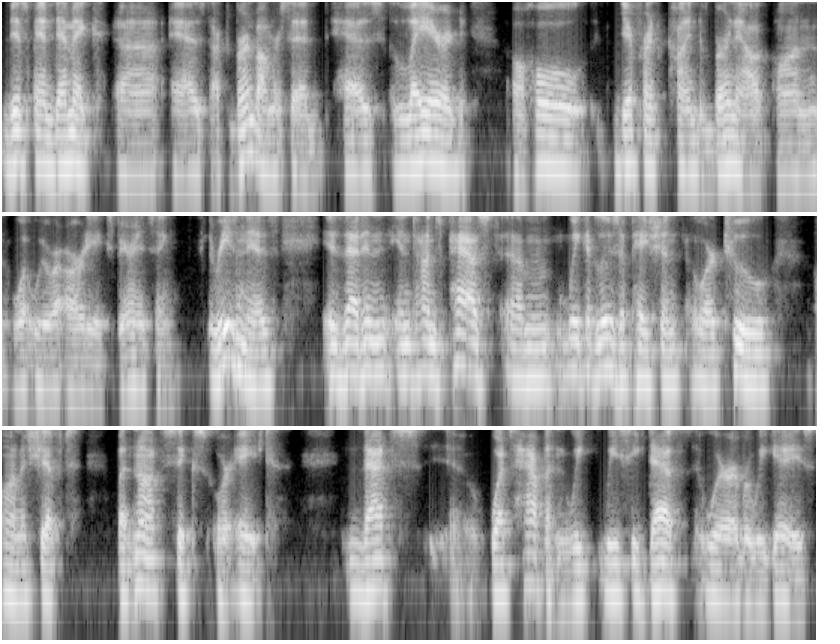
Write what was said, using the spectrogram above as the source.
This pandemic, uh, as Dr. Birnbaumer said, has layered a whole different kind of burnout on what we were already experiencing. The reason is, is that in, in times past, um, we could lose a patient or two on a shift, but not six or eight. That's uh, what's happened. We, we see death wherever we gaze.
